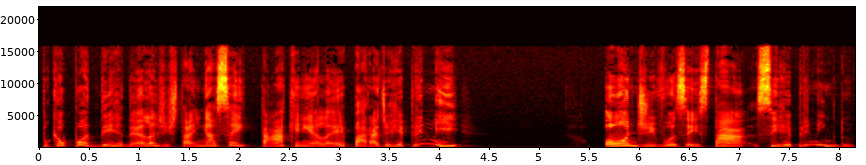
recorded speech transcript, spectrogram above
Porque o poder dela, está em aceitar quem ela é e parar de reprimir. Onde você está se reprimindo?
